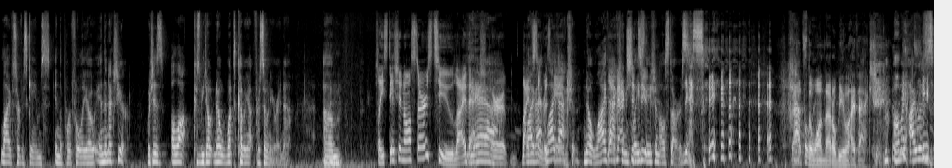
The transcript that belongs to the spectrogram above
live service games in the portfolio in the next year, which is a lot because we don't know what's coming up for Sony right now. Um, PlayStation All Stars 2 live yeah. action or live, live service a- live game. action. No, live, live action, action PlayStation All Stars. Yes. That's the one that'll be live action. oh my! I was,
